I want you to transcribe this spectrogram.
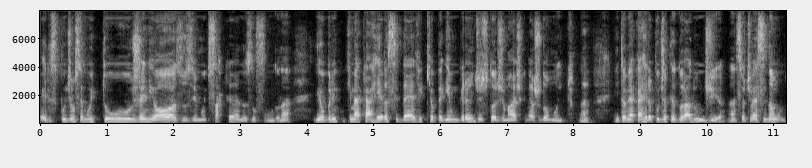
eles podiam ser muito geniosos e muito sacanas, no fundo, né? E eu brinco que minha carreira se deve que eu peguei um grande editor de imagem que me ajudou muito, né? Então minha carreira podia ter durado um dia, né? Se eu tivesse não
